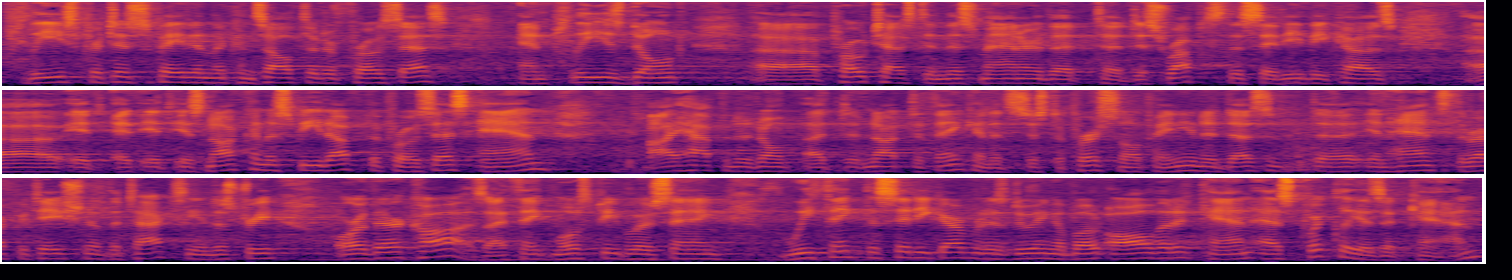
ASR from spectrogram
Please participate in the consultative process and please don't uh, protest in this manner that uh, disrupts the city because uh, it, it, it is not going to speed up the process. And I happen to don't, uh, not to think, and it's just a personal opinion, it doesn't uh, enhance the reputation of the taxi industry or their cause. I think most people are saying we think the city government is doing about all that it can as quickly as it can.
